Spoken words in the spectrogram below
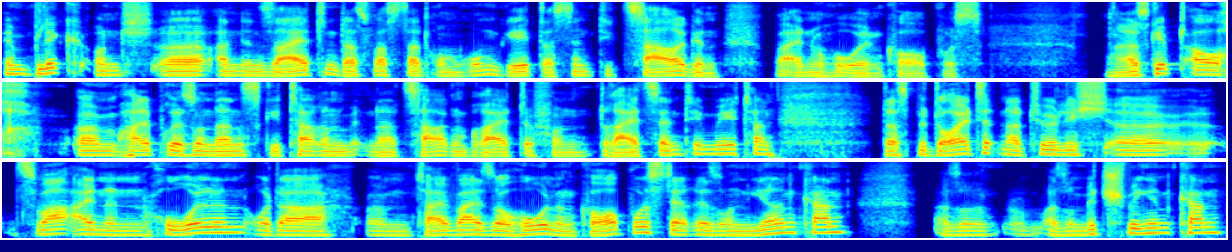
im Blick und äh, an den Seiten, das, was da drumrum geht, das sind die Zargen bei einem hohlen Korpus. Es gibt auch ähm, Halbresonanzgitarren mit einer Zagenbreite von drei Zentimetern. Das bedeutet natürlich äh, zwar einen hohlen oder ähm, teilweise hohlen Korpus, der resonieren kann, also, also mitschwingen kann.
